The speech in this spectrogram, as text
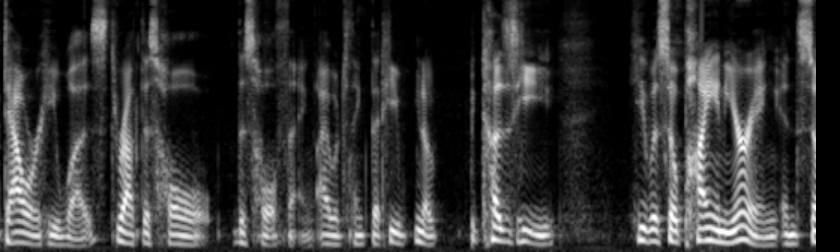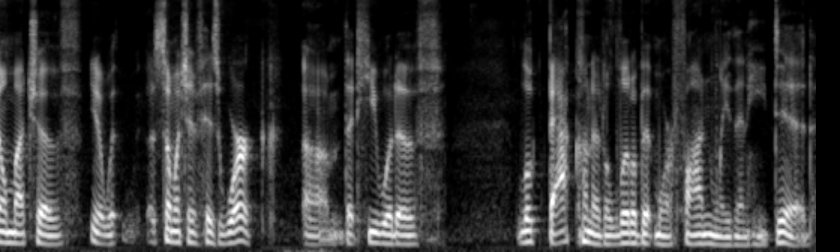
dour he was throughout this whole this whole thing. I would think that he, you know, because he he was so pioneering in so much of you know with so much of his work um, that he would have looked back on it a little bit more fondly than he did.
